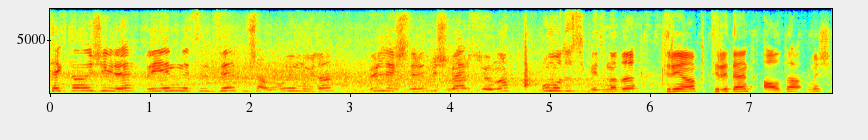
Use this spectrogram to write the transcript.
teknolojiyle ve yeni nesil Z kuşağının uyumuyla birleştirilmiş versiyonu bu motosikletin adı Triumph Trident 660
